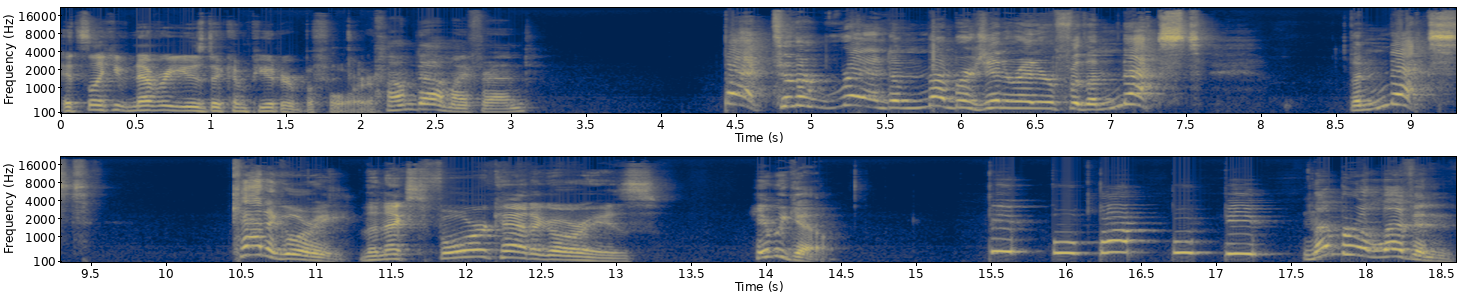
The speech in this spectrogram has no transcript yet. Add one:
It's like you've never used a computer before. Calm down, my friend. Back to the random number generator for the next, the next category. The next four categories. Here we go. Beep boop bop boop beep. Number eleven.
